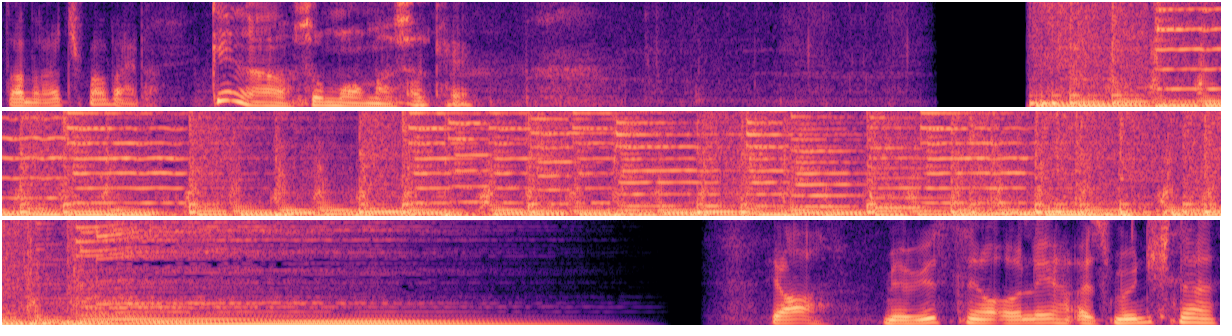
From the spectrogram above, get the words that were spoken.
dann ratschen wir weiter. Genau, so machen wir es. Ja, wir wissen ja alle, als Münchner,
